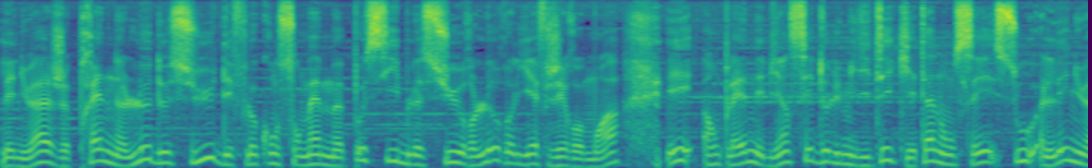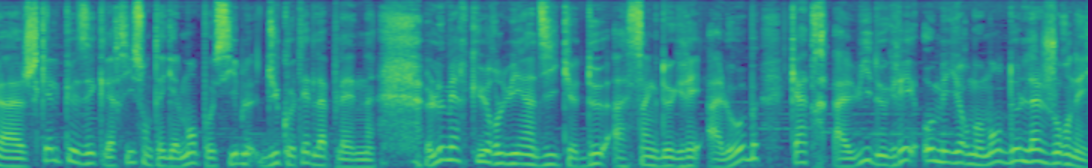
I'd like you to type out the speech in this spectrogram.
les nuages prennent le dessus. Des flocons sont même possibles sur le relief géromois. Et en pleine, eh bien, c'est de l'humidité qui est annoncée sous les nuages. Quelques éclaircies sont également possibles du côté de la plaine. Le mercure lui indique 2 à 5 degrés à l'aube, 4 à 8 degrés au meilleur moment de la journée.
